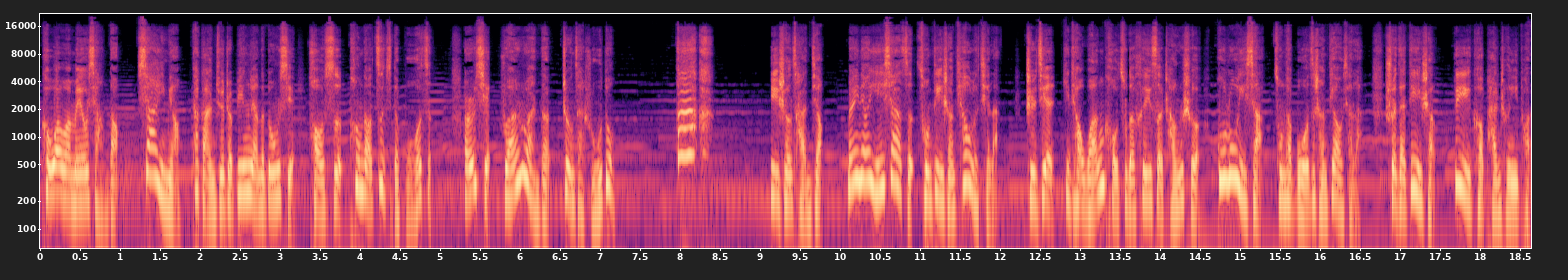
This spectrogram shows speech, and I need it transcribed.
可万万没有想到，下一秒她感觉这冰凉的东西好似碰到自己的脖子。而且软软的，正在蠕动。啊！一声惨叫，梅娘一下子从地上跳了起来。只见一条碗口粗的黑色长蛇，咕噜一下从她脖子上掉下来，摔在地上，立刻盘成一团。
